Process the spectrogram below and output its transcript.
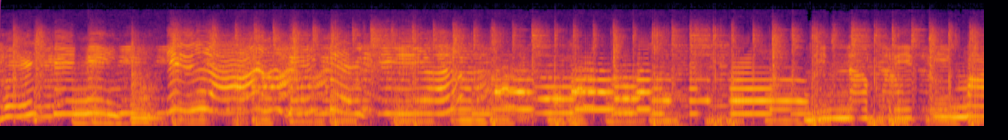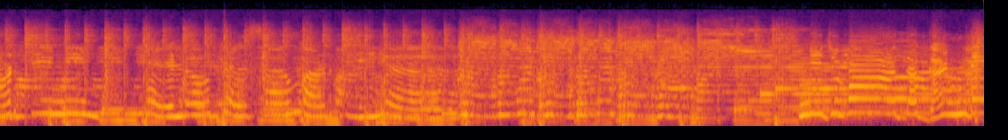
ಹೇಳ್ತೀನಿ ಇಲ್ಲ ಕೇಳ್ತೀಯ ನಿನ್ನ ಪ್ರೀತಿ ಮಾಡ್ತೀನಿ ಹೇಳೋ ಕೆಲಸ ಮಾಡ್ತೀಯ? ನಿಜವಾದ ಗಂಡೆ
